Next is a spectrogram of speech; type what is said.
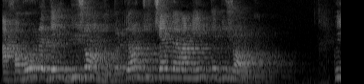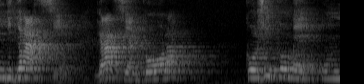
a favore del bisogno, perché oggi c'è veramente bisogno. Quindi grazie, grazie ancora, così come un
